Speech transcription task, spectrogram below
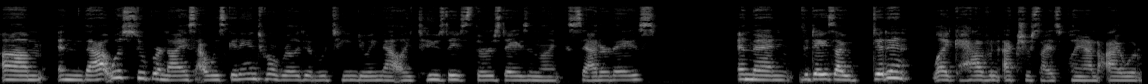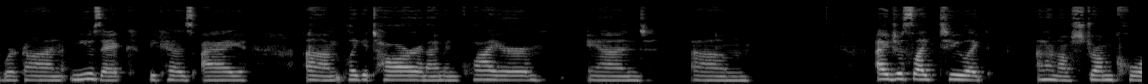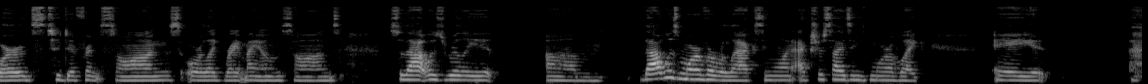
Um, and that was super nice. I was getting into a really good routine doing that like Tuesdays, Thursdays, and like Saturdays. And then the days I didn't like have an exercise plan, I would work on music because I um, play guitar and I'm in choir and um, I just like to like I don't know strum chords to different songs or like write my own songs. So that was really um, that was more of a relaxing one. Exercising is more of like a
